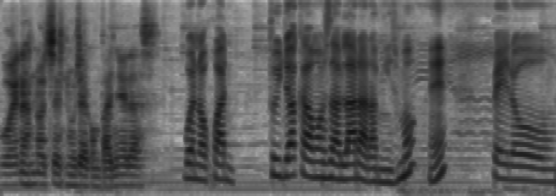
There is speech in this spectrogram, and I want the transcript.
Buenas noches, Nuria, compañeras. Bueno, Juan, tú y yo acabamos de hablar ahora mismo, ¿eh? Pero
